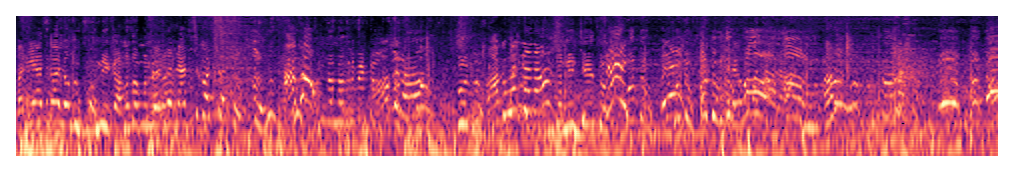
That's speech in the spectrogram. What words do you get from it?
మర్యాదగా లొంగుకో నీకు అన్నదమ్ములు నన్ను నచ్చగొట్టొద్దు. ఆగు! ఆగమన్నానా? ఒరేయ్! తిరగబోతారా? ఆ? ఏంట్రా?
